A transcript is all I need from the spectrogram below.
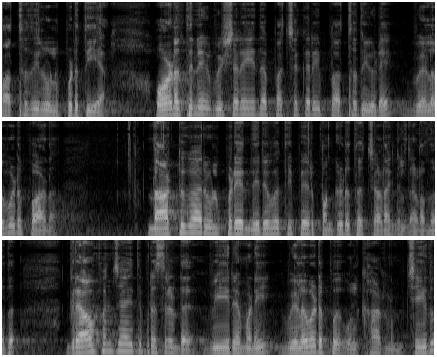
പദ്ധതിയിൽ ഉൾപ്പെടുത്തിയ ഓണത്തിന് വിഷരഹിത പച്ചക്കറി പദ്ധതിയുടെ വിളവെടുപ്പാണ് നാട്ടുകാരുൾപ്പെടെ നിരവധി പേർ പങ്കെടുത്ത ചടങ്ങിൽ നടന്നത്. ഗ്രാമപഞ്ചായത്ത് പ്രസിഡന്റ് വി രമണി വിളവെടുപ്പ് ഉദ്ഘാടനം ചെയ്തു.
